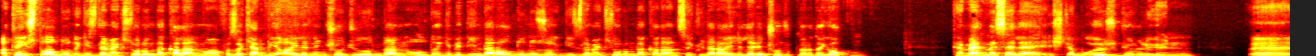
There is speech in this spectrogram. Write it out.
Ateist olduğunu gizlemek zorunda kalan muhafazakar bir ailenin çocuğundan olduğu gibi dindar olduğunu gizlemek zorunda kalan seküler ailelerin çocukları da yok mu? Temel mesele işte bu özgürlüğün, e,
